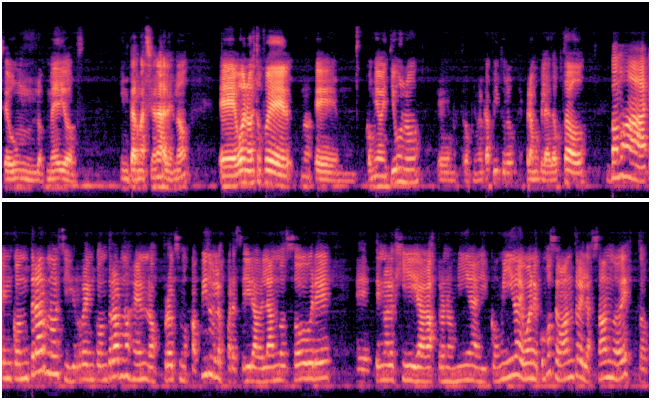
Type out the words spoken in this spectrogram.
según los medios internacionales, ¿no? Eh, bueno, esto fue eh, Comida 21, eh, nuestro primer capítulo. Esperamos que les haya gustado. Vamos a encontrarnos y reencontrarnos en los próximos capítulos para seguir hablando sobre eh, tecnología, gastronomía y comida y bueno, cómo se va entrelazando esto.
